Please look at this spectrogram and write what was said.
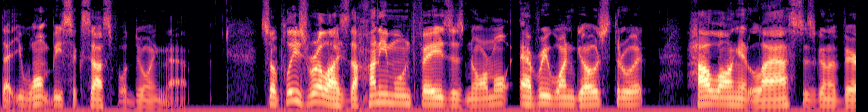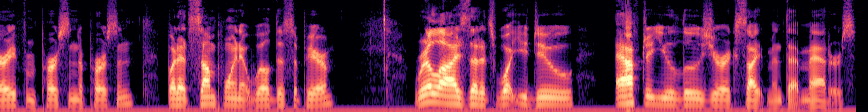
that you won't be successful doing that. So please realize the honeymoon phase is normal. Everyone goes through it. How long it lasts is going to vary from person to person, but at some point it will disappear. Realize that it's what you do after you lose your excitement that matters.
